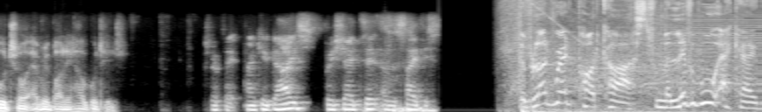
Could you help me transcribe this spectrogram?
would show everybody how good he is. Terrific. Thank you, guys. Appreciate it. As a safety. The Blood Red Podcast from the Liverpool Echo.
